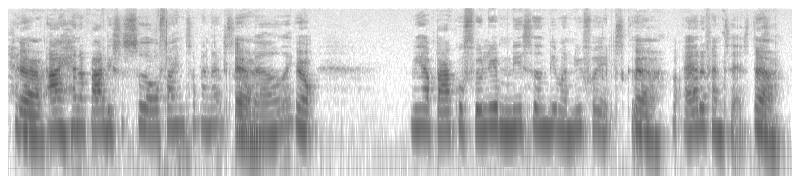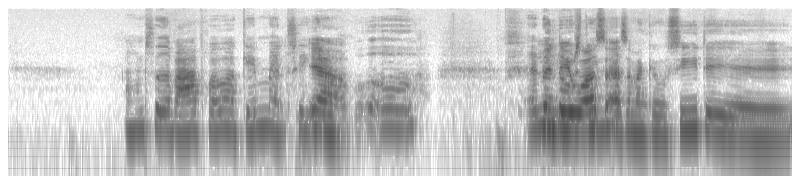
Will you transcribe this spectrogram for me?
han, Ja. ej, han er bare lige så sød over for hende, som han altid Ja. har været. Ikke? Jo. Vi har bare kunne følge dem lige siden de var nyforelskede. Ja. Hvor er det fantastisk. Ja. Og hun sidder bare og prøver at gemme alting. Ja. Og, øh, alle Men det er jo også, altså man kan jo sige, det øh,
